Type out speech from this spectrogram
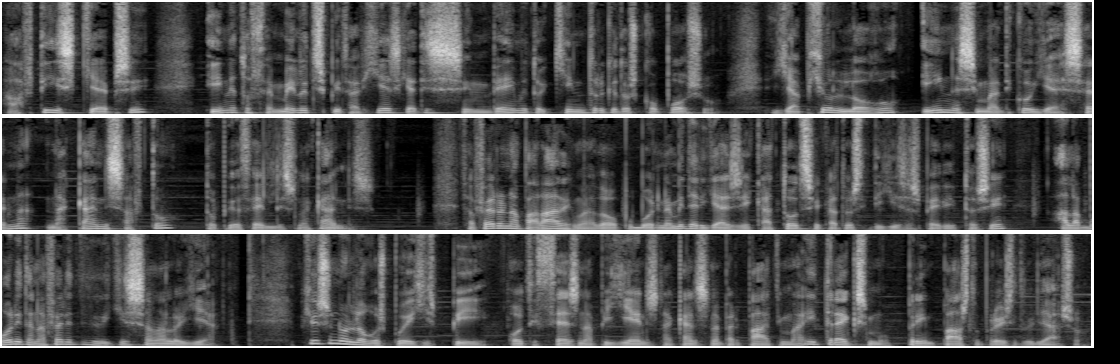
Αυτή η σκέψη είναι το θεμέλιο της πειθαρχίας γιατί σε συνδέει με το κίνητρο και το σκοπό σου. Για ποιο λόγο είναι σημαντικό για εσένα να κάνεις αυτό το οποίο θέλεις να κάνεις. Θα φέρω ένα παράδειγμα εδώ που μπορεί να μην ταιριάζει 100% στη δική σας περίπτωση, αλλά μπορείτε να φέρετε τη δική σας αναλογία. Ποιος είναι ο λόγος που έχεις πει ότι θες να πηγαίνεις να κάνεις ένα περπάτημα ή τρέξιμο πριν πας το πρωί στη δουλειά σου;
